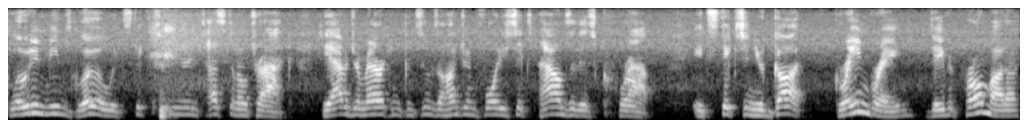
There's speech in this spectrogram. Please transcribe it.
Gluten means glue, it sticks in your intestinal tract. The average American consumes 146 pounds of this crap. It sticks in your gut. Grain Brain, David Perlmutter,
